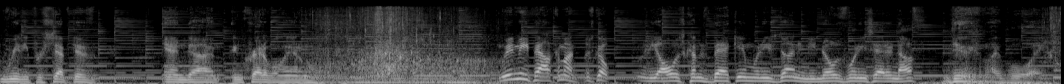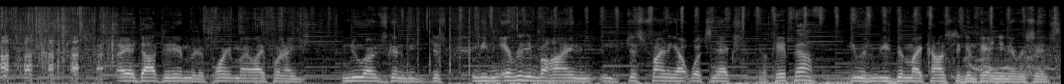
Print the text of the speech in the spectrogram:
really perceptive and uh, incredible animal. With me, pal. Come on, let's go. And he always comes back in when he's done, and he knows when he's had enough. There's my boy. I adopted him at a point in my life when I knew I was going to be just leaving everything behind and, and just finding out what's next. You okay, pal? He was, he's been my constant companion ever since.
